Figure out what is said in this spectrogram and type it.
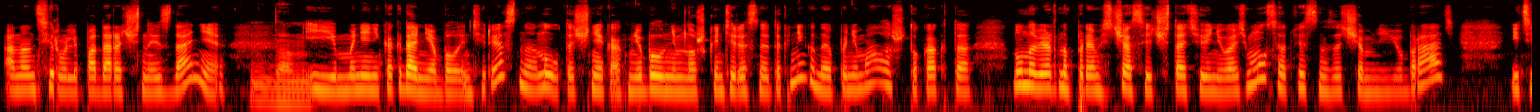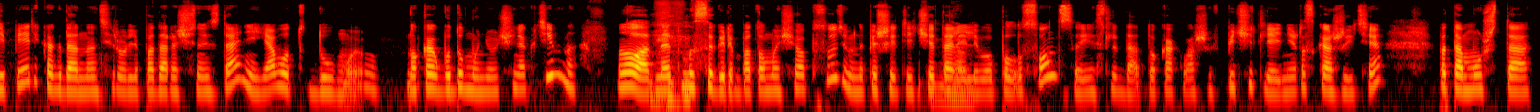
анонсировали подарочное издание, Да. и мне никогда не было интересно, ну, точнее как, мне было немножко интересна эта книга, но я понимала, что как-то, ну, наверное, прямо сейчас я читать ее не возьму, соответственно, зачем мне ее брать? И теперь, когда анонсировали подарочное издание, я вот думаю, но как бы думаю не очень активно, ну ладно, это мы с Игорем потом еще обсудим, напишите, читали Да. ли вы «Полусолнце», если да, то как ваши впечатления, расскажите, потому что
